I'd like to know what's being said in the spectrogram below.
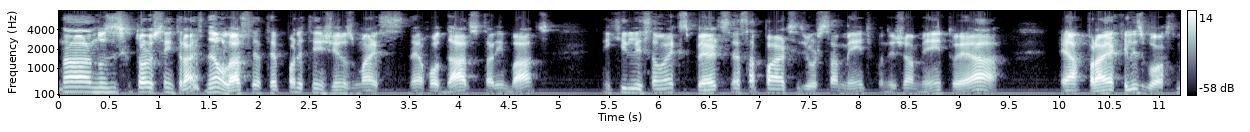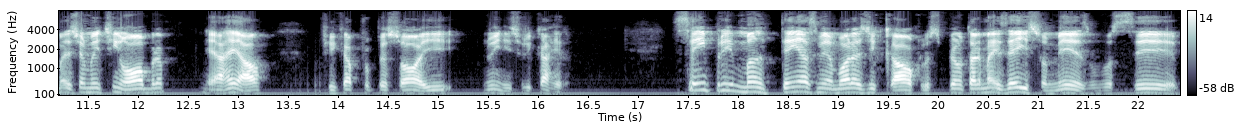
Na, nos escritórios centrais, não, lá você até pode ter engenheiros mais né, rodados, tarimbados, em que eles são experts nessa parte de orçamento, planejamento, é a, é a praia que eles gostam. Mas geralmente em obra é a real, fica para o pessoal aí no início de carreira. Sempre mantenha as memórias de cálculo. Se perguntarem, mas é isso mesmo? Você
